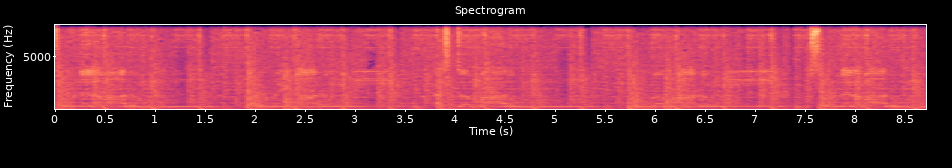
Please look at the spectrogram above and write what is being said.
சூழ்நிலை மாறும் வறுமை மாறும் கஷ்டம் மாறும் துன்பம் மாறும் சூழ்நிலை மாறும்.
